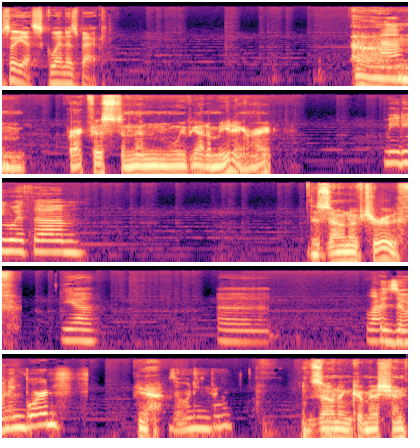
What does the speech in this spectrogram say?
So, yes, Gwen is back. Um, Um, breakfast, and then we've got a meeting, right? Meeting with um The zone of truth. yeah. Uh The Lamia. zoning board. Yeah, Zoning board. zoning commission.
